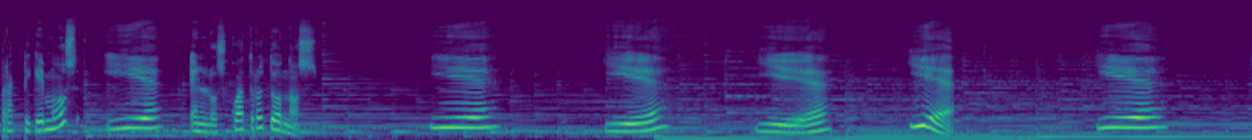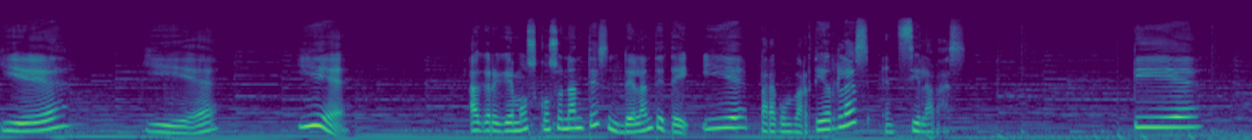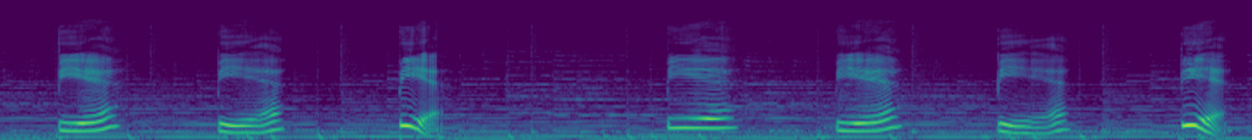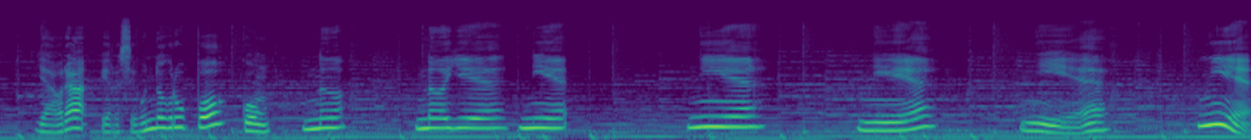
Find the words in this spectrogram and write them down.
practiquemos y en los cuatro tonos. Ye, ye, ye, ye, ye, ye, ye, ye. Agreguemos consonantes delante de ie para convertirlas en sílabas. Pie, pie, pie, pie pie, pie, pie, pie. Y ahora el segundo grupo con n, n, ye, nie, nie, nie, nie, nie,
